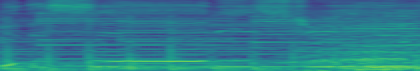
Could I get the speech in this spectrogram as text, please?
through the city streets.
